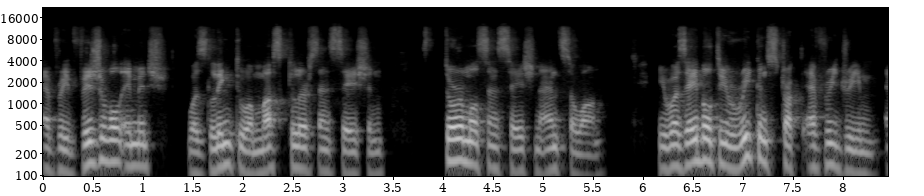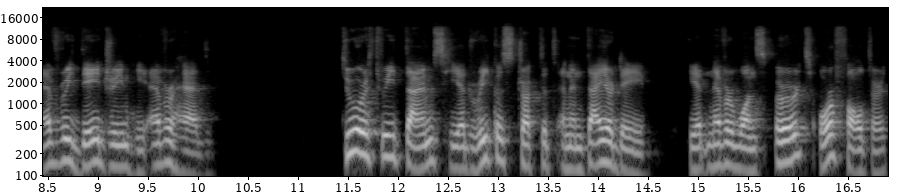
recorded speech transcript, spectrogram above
Every visual image was linked to a muscular sensation, thermal sensation, and so on. He was able to reconstruct every dream, every daydream he ever had, Two or three times he had reconstructed an entire day. He had never once erred or faltered,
